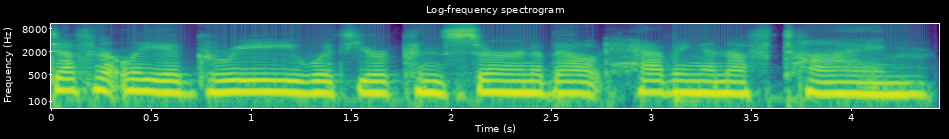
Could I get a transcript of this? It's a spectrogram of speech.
definitely agree with your concern about having enough time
